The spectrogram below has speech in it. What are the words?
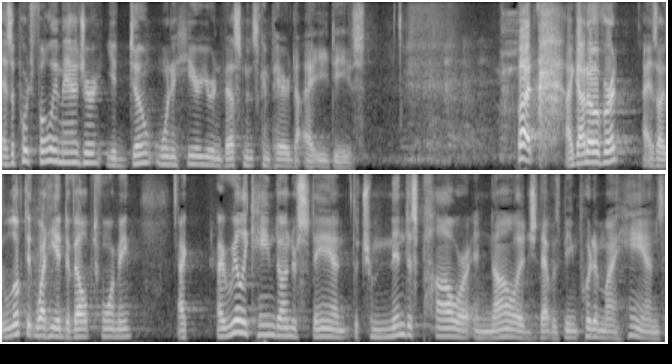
As a portfolio manager, you don't want to hear your investments compared to IEDs. but I got over it. As I looked at what he had developed for me, I I really came to understand the tremendous power and knowledge that was being put in my hands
